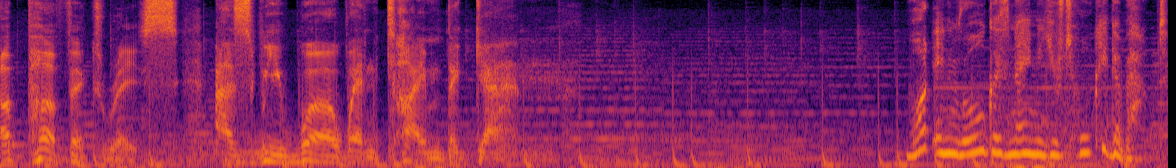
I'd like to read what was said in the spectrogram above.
a perfect race, as we were when time began. What in Rhalgr's name are you talking about?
